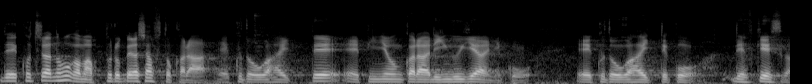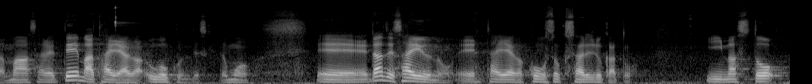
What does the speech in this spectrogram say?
でこちらの方がまあプロペラシャフトから駆動が入ってピニオンからリングギアにこう駆動が入ってこうデフケースが回されて、まあ、タイヤが動くんですけどもえー、なぜ左右のタイヤが拘束されるかと言いますと、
